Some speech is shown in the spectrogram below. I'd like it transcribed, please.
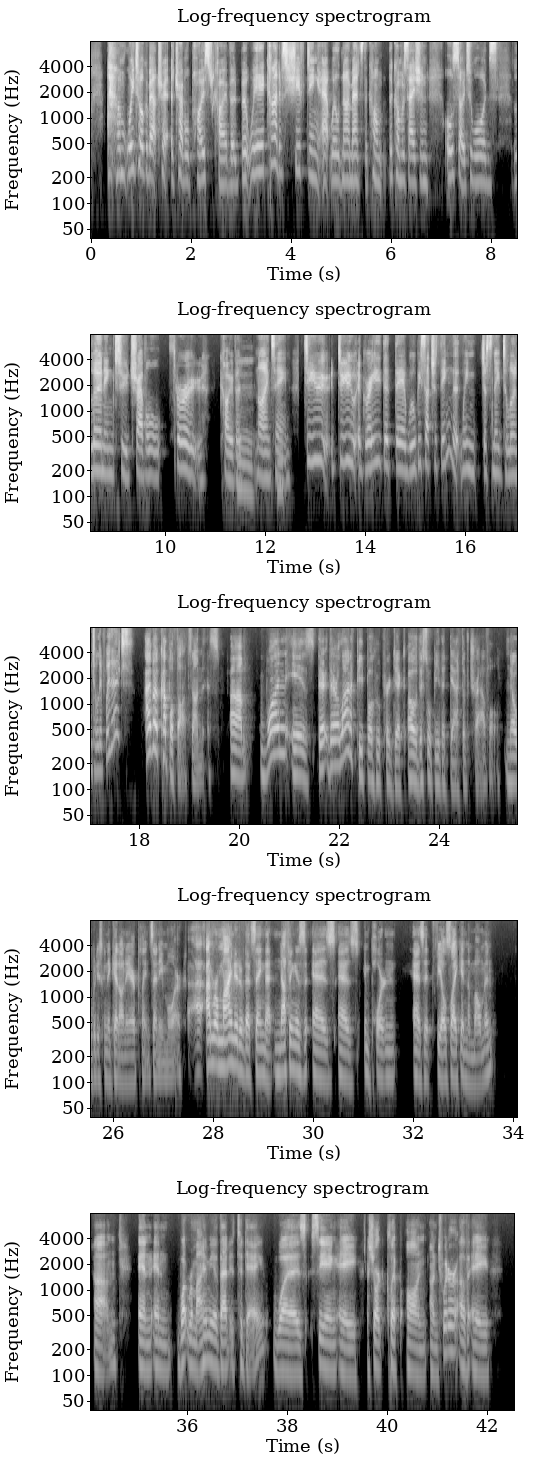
um, we talk about tra- travel post covid but we're kind of shifting at world nomads the com- the conversation also towards learning to travel through COVID nineteen. Mm. Do you do you agree that there will be such a thing that we just need to learn to live with it? I have a couple thoughts on this. Um, one is there there are a lot of people who predict, oh, this will be the death of travel. Nobody's going to get on airplanes anymore. I, I'm reminded of that saying that nothing is as as important as it feels like in the moment. Um, and and what reminded me of that today was seeing a, a short clip on on Twitter of a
